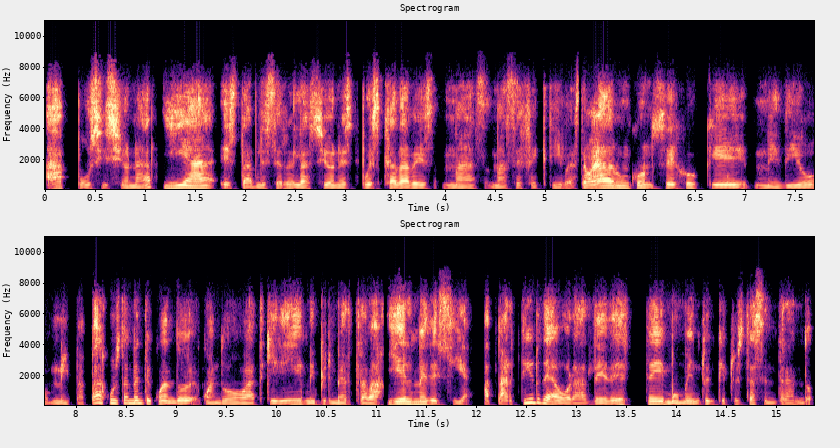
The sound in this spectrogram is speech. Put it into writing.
a posicionar y a establecer relaciones pues cada vez más, más efectivas. Te voy a dar un consejo que me dio mi papá justamente cuando, cuando adquirí mi primer trabajo. Y él me decía, a partir de ahora, desde este momento en que tú estás entrando,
